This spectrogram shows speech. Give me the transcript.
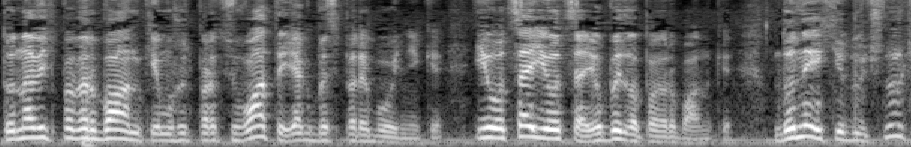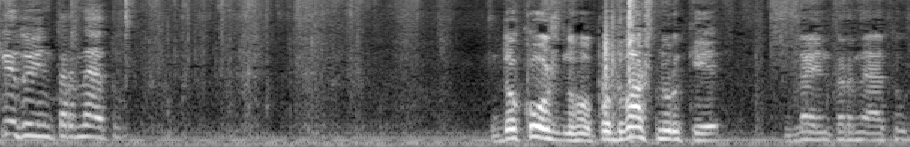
то навіть павербанки можуть працювати як безперебойники. І оце, і оце, і обидва павербанки. До них йдуть шнурки до інтернету. До кожного по два шнурки для інтернету.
